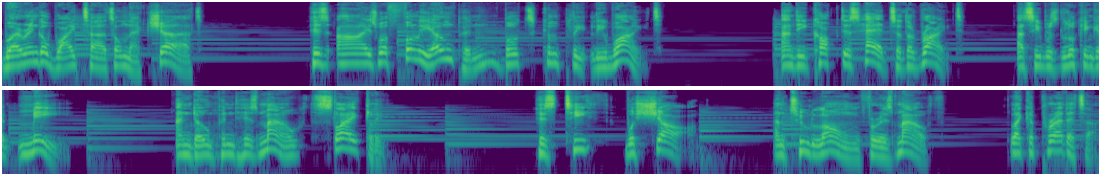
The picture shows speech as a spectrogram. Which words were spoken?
wearing a white turtleneck shirt. His eyes were fully open but completely white. And he cocked his head to the right as he was looking at me and opened his mouth slightly. His teeth were sharp and too long for his mouth, like a predator.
